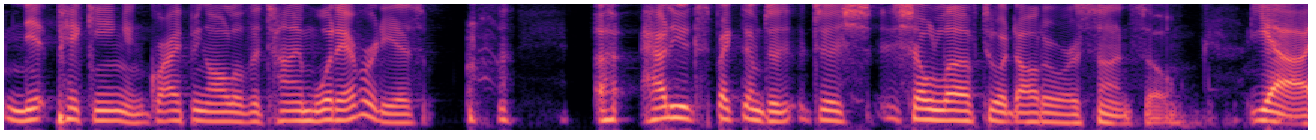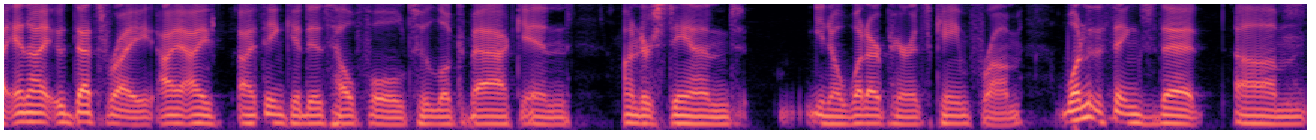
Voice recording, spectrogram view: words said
nitpicking and griping all of the time, whatever it is, uh, how do you expect them to to sh- show love to a daughter or a son? So Yeah, and I that's right. I, I I think it is helpful to look back and understand you know what our parents came from. One of the things that um,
